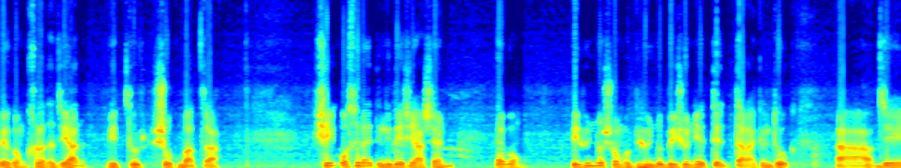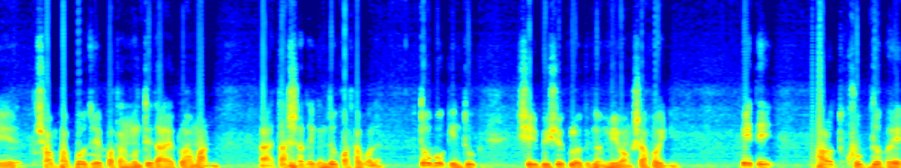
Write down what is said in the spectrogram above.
বেগম খালেদা জিয়ার মৃত্যুর শোকবার্তা। সেই অসিলায় তিনি দেশে আসেন এবং বিভিন্ন সময় বিভিন্ন বিষয় নিয়ে তারা কিন্তু যে সম্ভাব্য যে প্রধানমন্ত্রী তারেক রহমান তার সাথে কিন্তু কথা বলেন। তবুও কিন্তু সেই বিষয়গুলো কিন্তু মীমাংসা হয়নি। এতে ভারত ক্ষুব্ধ হয়ে,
